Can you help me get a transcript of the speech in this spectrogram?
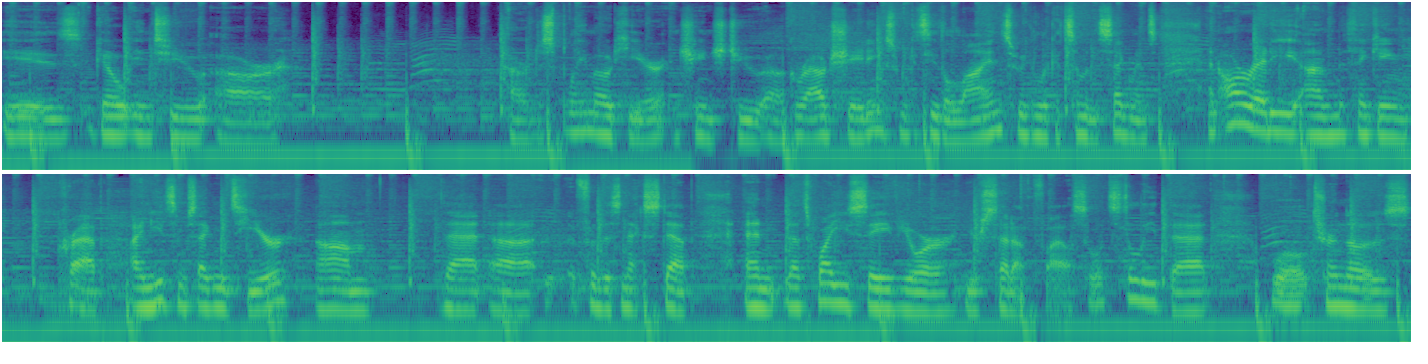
is go into our our display mode here and change to uh, Gouraud shading so we can see the lines, so we can look at some of the segments. And already I'm thinking, crap, I need some segments here. Um, that uh, for this next step and that's why you save your your setup file so let's delete that we'll turn those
